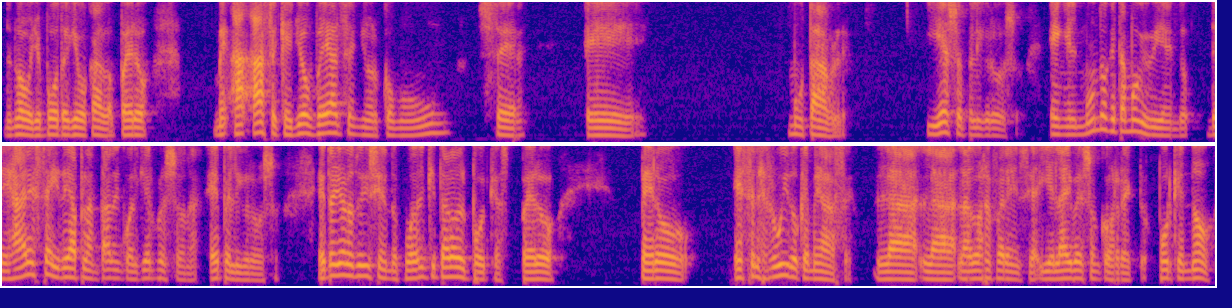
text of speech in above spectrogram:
De nuevo, yo puedo estar equivocado, pero me hace que yo vea al Señor como un ser eh, mutable. Y eso es peligroso. En el mundo que estamos viviendo, dejar esa idea plantada en cualquier persona es peligroso. Esto yo lo estoy diciendo, pueden quitarlo del podcast, pero, pero es el ruido que me hace las la, dos referencias y el A y B son correctos. Porque no,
